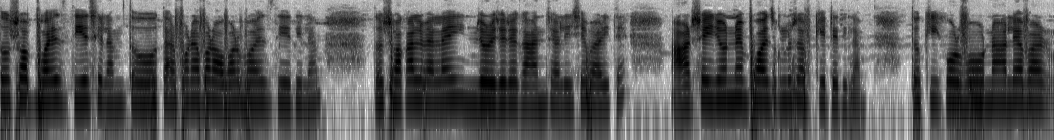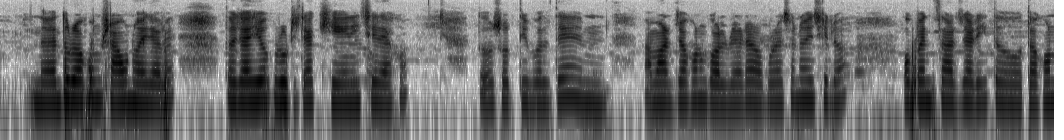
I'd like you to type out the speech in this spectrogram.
তো সব ভয়েস দিয়েছিলাম তো তারপরে আবার ওভার ভয়েস দিয়ে দিলাম। তো সকালবেলায় জোরে জোরে গান চালিয়েছে বাড়িতে আর সেই জন্য ভয়েসগুলো সব কেটে দিলাম। তো কি করব নাহলে আবার আহ, দুরকম সাউন্ড হয়ে যাবে। তো যাই হোক রুটিটা খেয়ে নিচ্ছে দেখো। তো সত্যি বলতে আমার যখন গলব্লাডার অপারেশন হয়েছিল ওপেন সার্জারি তো তখন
